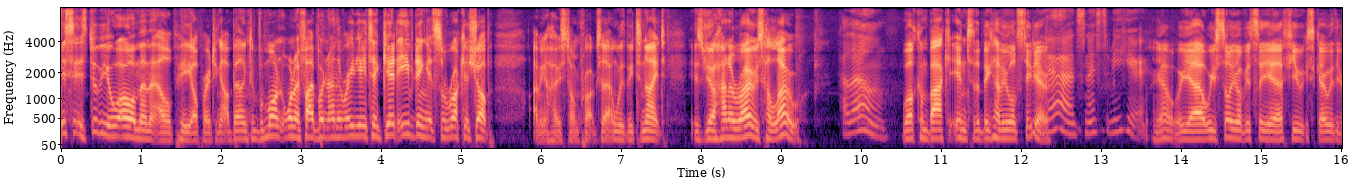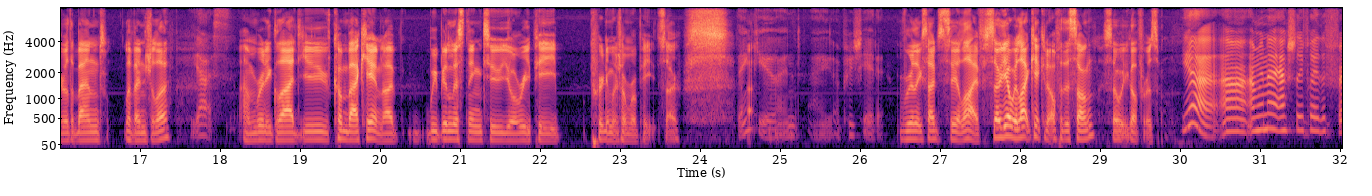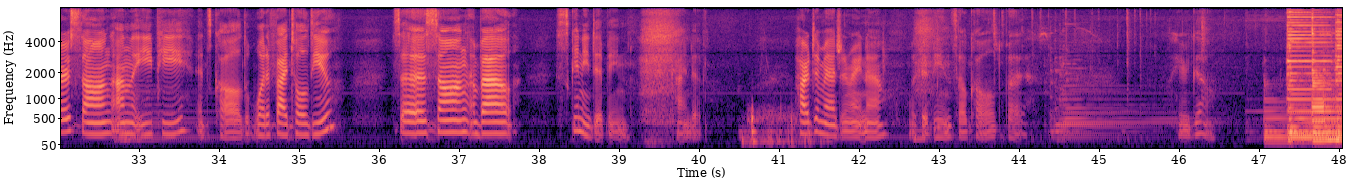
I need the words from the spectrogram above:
This is WOMMLP operating out of Burlington, Vermont, 105.9 The Radiator. Good evening, it's the Rocket Shop. I'm your host, Tom Proctor, and with me tonight is Johanna Rose. Hello. Hello. Welcome back into the Big Heavy World studio. Yeah, it's nice to be here. Yeah, we, uh, we saw you obviously a few weeks ago with your other band, Lavengula. Yes. I'm really glad you've come back in. I've, we've been listening to your EP pretty much on repeat, so Thank you, and I appreciate it. really excited to see it live. So yeah, we like kicking it off with a song. So what you got for us? Yeah, uh, I'm gonna actually play the first song on the EP. It's called "What If I Told You." It's a song about skinny dipping, kind of. Hard to imagine right now with it being so cold, but here you go.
